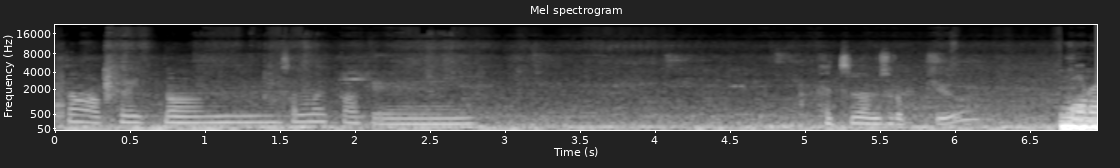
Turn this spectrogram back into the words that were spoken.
식당 앞에 있던 선물 가게. 베트남스럽쥬? 어라.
